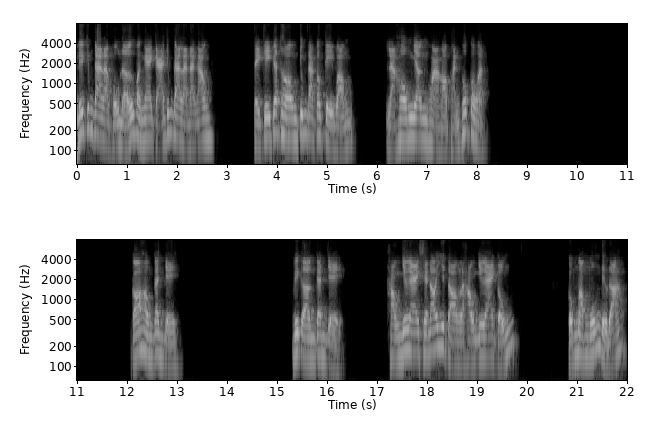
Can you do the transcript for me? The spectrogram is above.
Nếu chúng ta là phụ nữ và ngay cả chúng ta là đàn ông, thì khi kết hôn chúng ta có kỳ vọng là hôn nhân hòa hợp hạnh phúc không ạ? À? có không các anh chị? Biết ơn các anh chị. Hầu như ai sẽ nói với toàn là hầu như ai cũng cũng mong muốn điều đó.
